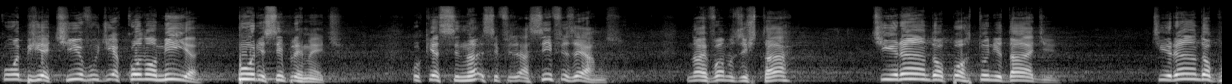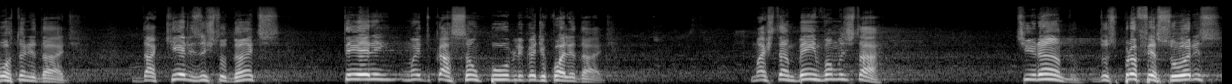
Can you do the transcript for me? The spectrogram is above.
com o objetivo de economia, pura e simplesmente. Porque se, não, se assim fizermos, nós vamos estar tirando a oportunidade tirando a oportunidade daqueles estudantes terem uma educação pública de qualidade. Mas também vamos estar tirando dos professores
